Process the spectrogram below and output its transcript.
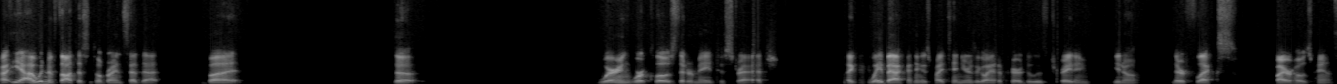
Uh, yeah, I wouldn't have thought this until Bryan said that, but the wearing work clothes that are made to stretch, like way back, I think it was probably ten years ago. I had a pair of Duluth Trading, you know, their flex fire hose pants,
